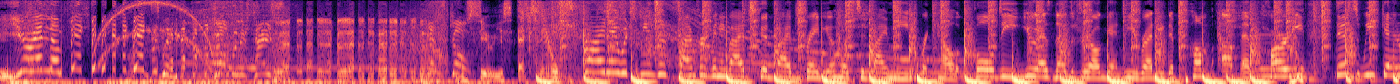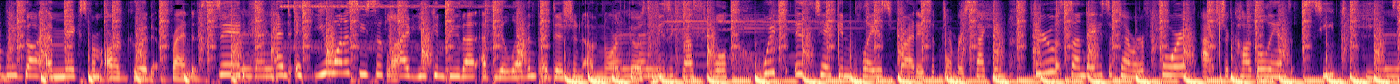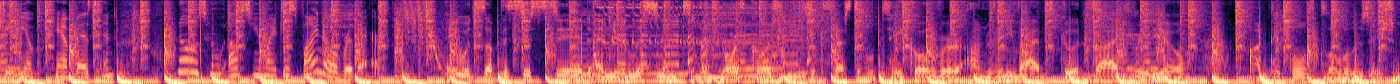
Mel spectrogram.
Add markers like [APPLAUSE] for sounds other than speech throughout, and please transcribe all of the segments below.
You're in the mix, mix with I'm Sirius, XM. It's Friday, which means it's time for Vinny Vibes, Good Vibes Radio, hosted by me, Raquel Goldie. You guys know the drill, getting you ready to pump up and party. This weekend, we've got a mix from our good friend Sid. And if you want to see Sid live, you can do that at the 11th edition of North Coast Music Festival, which is taking place Friday, September 2nd through Sunday, September 4th at Chicagoland's SeatGeek Stadium campus. And who knows who else you might just find over there. Hey, what's up? This is Sid, and you're listening to the North Coast Music Festival Takeover on Vinny Vibes Good Vibes Radio on Pitbull's Globalization.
